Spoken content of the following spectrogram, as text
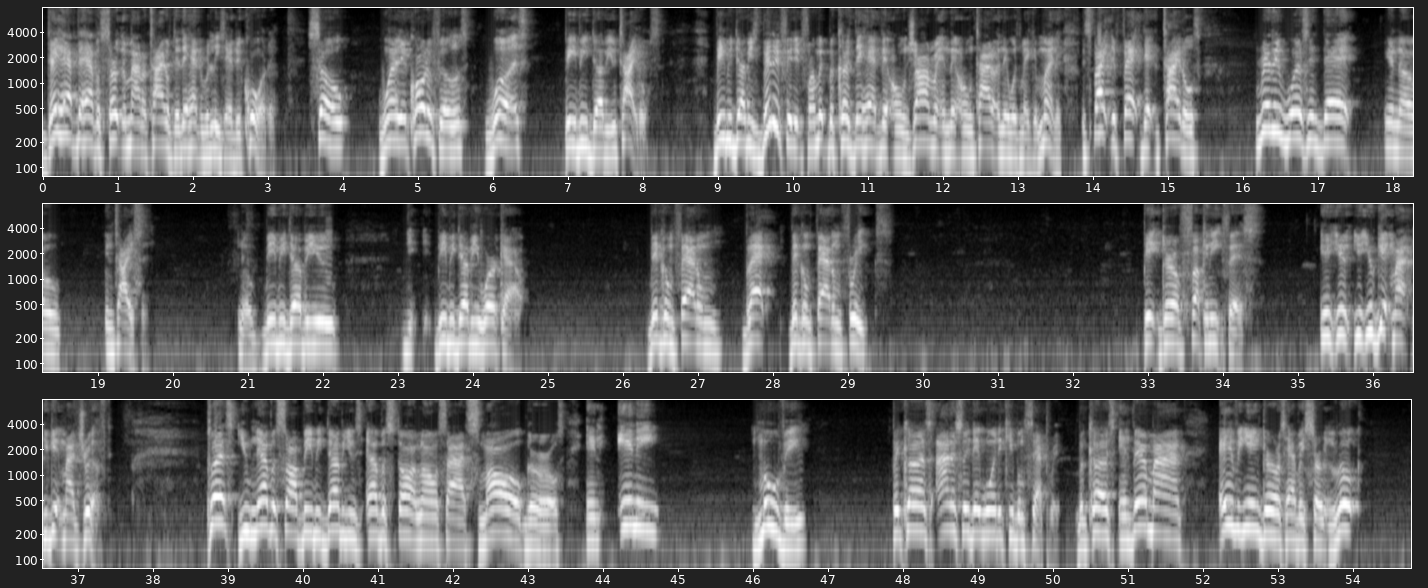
They have to have a certain amount of titles that they had to release every quarter. So, one of their quarter fillers was BBW titles. BBWs benefited from it because they had their own genre and their own title and they was making money. Despite the fact that the titles really wasn't that, you know, enticing. You know, BBW, BBW workout, Bigum Fathom, Black Bigum Fathom Freaks, Big Girl Fucking Eat Fest. You, you, you, you get my you get my drift. Plus, you never saw BBWs ever star alongside small girls in any movie because honestly, they wanted to keep them separate. Because in their mind, AVN girls have a certain look.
